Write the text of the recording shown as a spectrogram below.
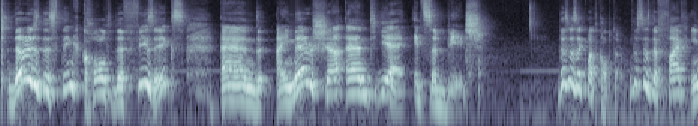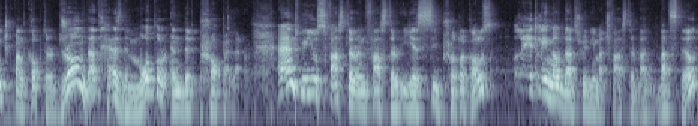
there is this thing called the physics and inertia and yeah, it's a bitch. This is a quadcopter. This is the 5-inch quadcopter drone that has the motor and the propeller. And we use faster and faster ESC protocols lately not that really much faster, but, but still,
